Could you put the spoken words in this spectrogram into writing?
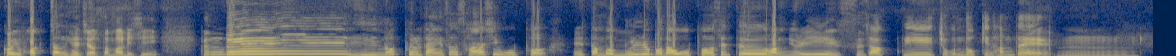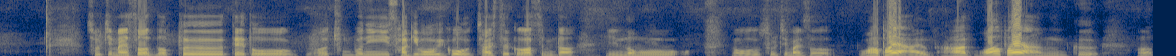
거의 확정 해제였단 말이지. 근데 이 너프를 당해서 45%. 일단 뭐 물류보다 5% 확률이 수작이 조금 높긴 한데, 음. 솔직히 말해서 너프 돼도 어, 충분히 사기법이고 잘 쓸 것 같습니다. 이 너무 어, 솔직히 말해서 와봐야 알, 아, 와봐야 아는 그 어?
